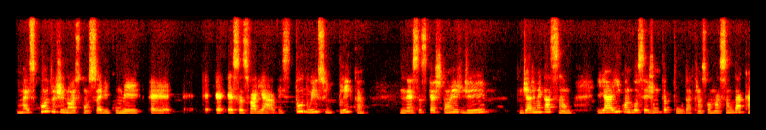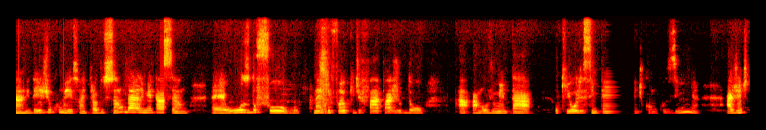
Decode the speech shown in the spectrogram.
Mas quantos de nós conseguem comer é, é, é, essas variáveis? Tudo isso implica nessas questões de, de alimentação. E aí, quando você junta tudo, a transformação da carne desde o começo, a introdução da alimentação, é, o uso do fogo, né, que foi o que de fato ajudou a, a movimentar o que hoje se entende como cozinha, a gente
